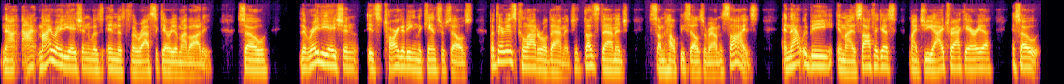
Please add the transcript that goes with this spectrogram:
Now, I, my radiation was in the thoracic area of my body, so the radiation is targeting the cancer cells, but there is collateral damage. It does damage some healthy cells around the sides, and that would be in my esophagus, my GI tract area. So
